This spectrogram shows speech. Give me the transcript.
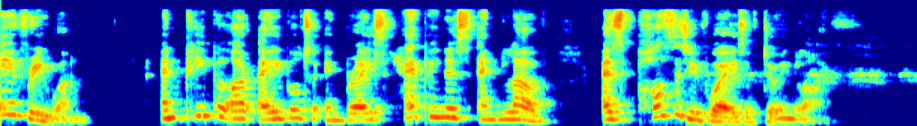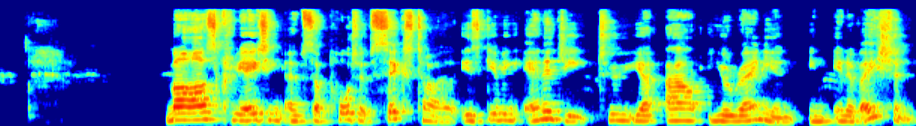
everyone and people are able to embrace happiness and love as positive ways of doing life. Mars creating a supportive sextile is giving energy to our Uranian in innovation.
